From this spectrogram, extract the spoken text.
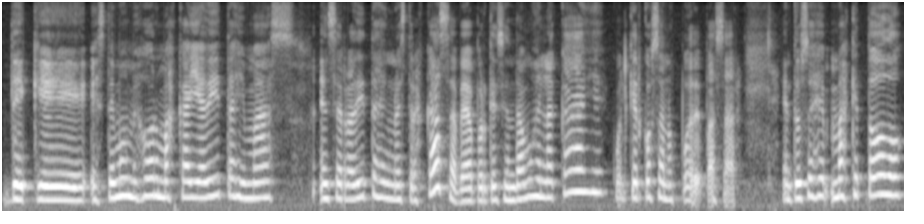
de que estemos mejor más calladitas y más encerraditas en nuestras casas, ¿vea? porque si andamos en la calle, cualquier cosa nos puede pasar. Entonces, más que todo,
